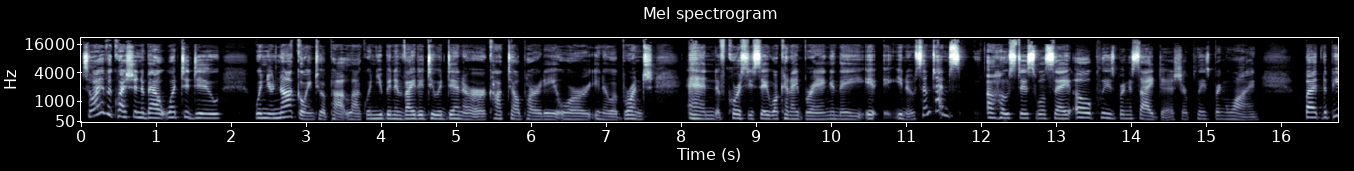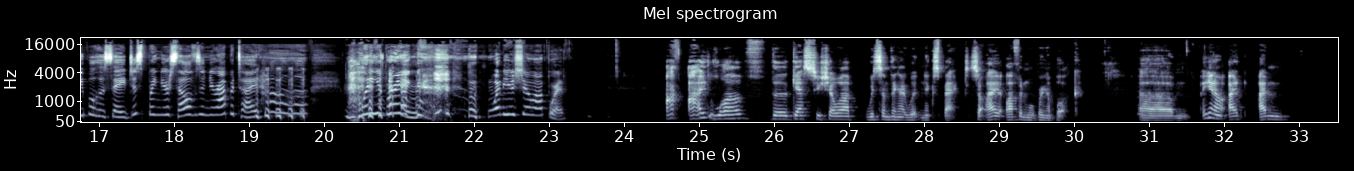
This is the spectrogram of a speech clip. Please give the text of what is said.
So I have a question about what to do when you're not going to a potluck, when you've been invited to a dinner or a cocktail party or, you know, a brunch. And of course you say, what can I bring? And they, it, you know, sometimes a hostess will say, oh, please bring a side dish or please bring wine. But the people who say, just bring yourselves and your appetite, what do you bring? what do you show up with? I, I love the guests who show up with something I wouldn't expect. So I often will bring a book. Um, you know, I, I'm.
